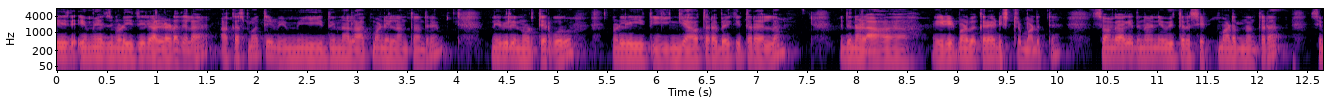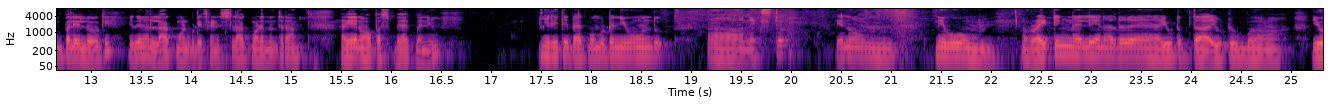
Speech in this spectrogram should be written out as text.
ಈ ಇಮೇಜ್ ನೋಡಿ ಇದೀರಿ ಅಲ್ಲಾಡೋದಿಲ್ಲ. ಅಕಸ್ಮಾತ್ ಇದನ್ನು ಲಾಕ್ ಮಾಡಿಲ್ಲ ಅಂತಂದರೆ ನೀವಿಲ್ಲಿ ನೋಡ್ತಾ ಇರ್ಬೋದು. ನೋಡಿ ಇದು ಹಿಂಗೆ ಯಾವ ಥರ ಬೇಕು ಈ ಥರ ಎಲ್ಲ ಇದನ್ನು ಎಡಿಟ್ ಮಾಡ್ಬೇಕಾದ್ರೆ ಡಿಸ್ಟರ್ಬ್ ಮಾಡುತ್ತೆ. ಸೊ ಹಂಗಾಗಿ ಇದನ್ನು ನೀವು ಈ ಥರ ಸೆಟ್ ಮಾಡಿದ ನಂತರ ಸಿಂಪಲ್ ಇಲ್ಲಿ ಹೋಗಿ ಇದನ್ನು ಲಾಕ್ ಮಾಡಿಬಿಡಿ ಫ್ರೆಂಡ್ಸ್ ಲಾಕ್ ಮಾಡಿದ ನಂತರ ಅಗೇನ್ ವಾಪಸ್ ಬ್ಯಾಕ್ ಬನ್ನಿ. ಈ ರೀತಿ ಬ್ಯಾಕ್ ಬಂದ್ಬಿಟ್ಟು ನೀವು ಒಂದು ನೆಕ್ಸ್ಟ್ ಏನು ನೀವು ರೈಟಿಂಗ್ನಲ್ಲಿ ಏನಾದರೂ ಯೂಟ್ಯೂಬ್ ತ ಯೂಟ್ಯೂಬ್ ಯು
